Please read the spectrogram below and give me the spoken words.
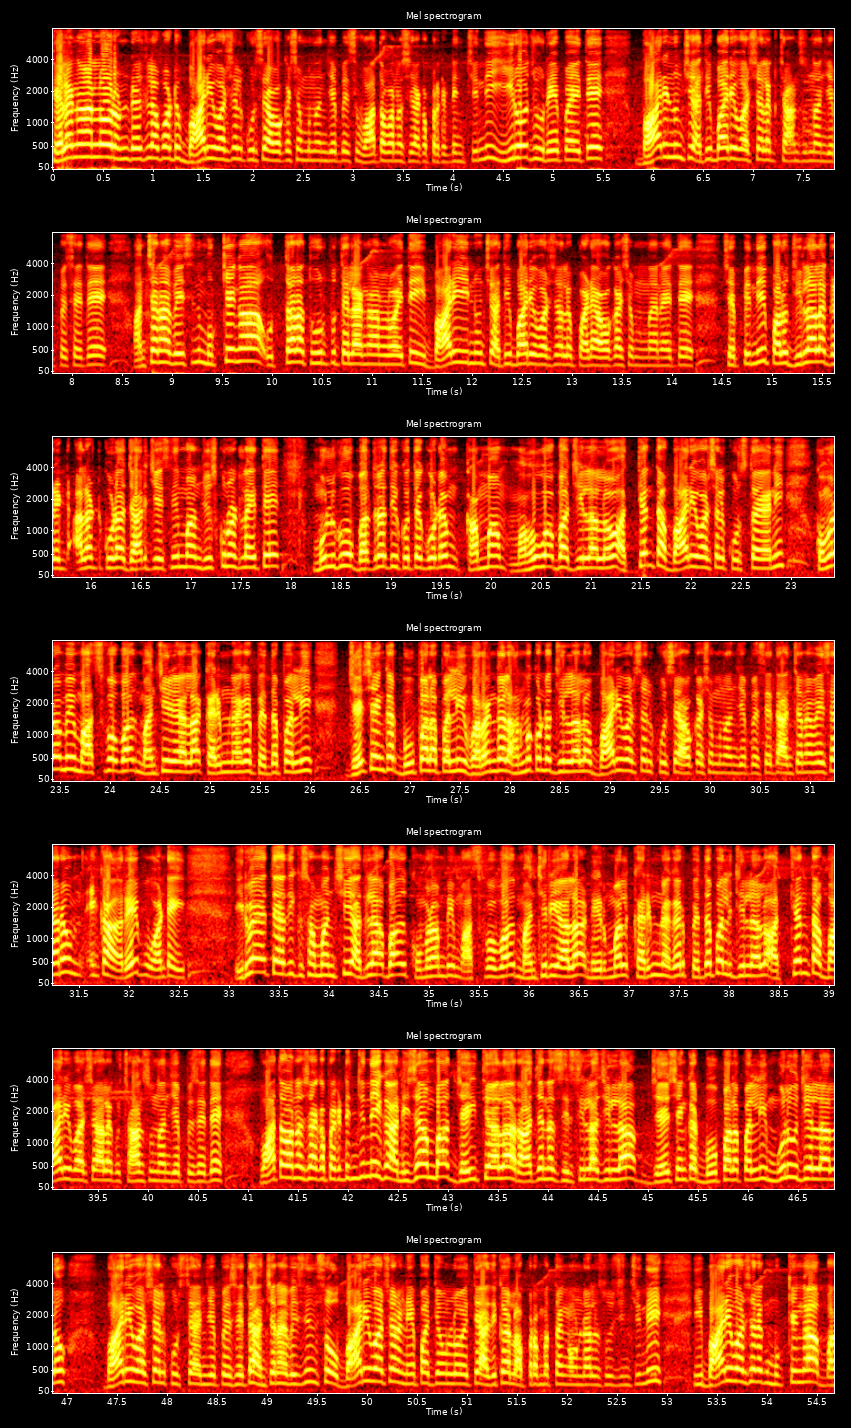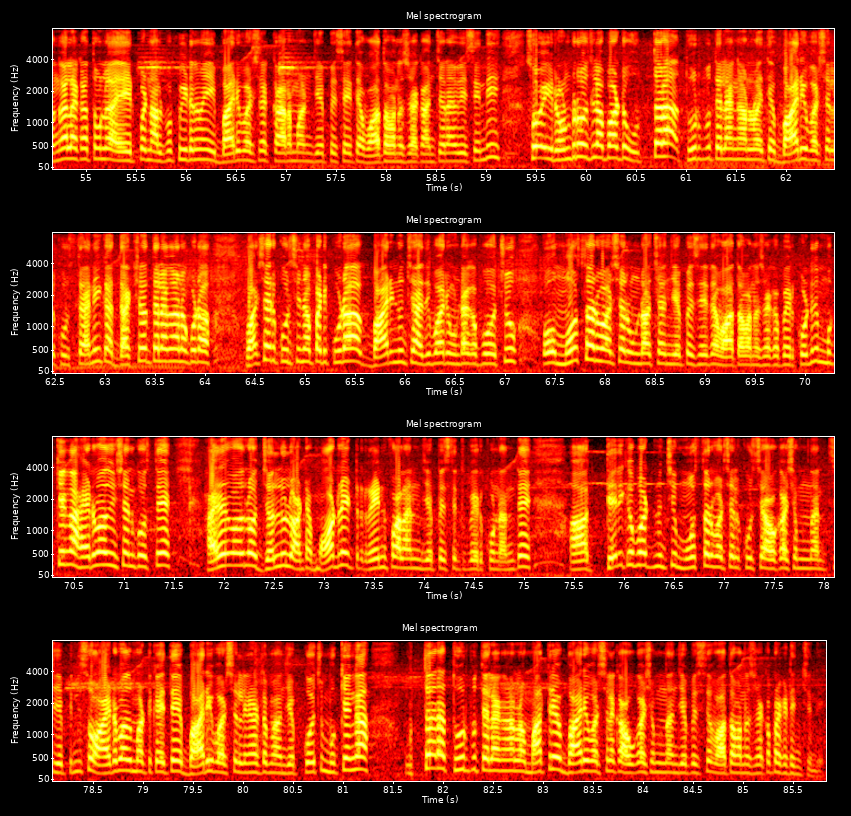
తెలంగాణలో రెండు రోజుల పాటు భారీ వర్షాలు కురిసే అవకాశం ఉందని చెప్పేసి వాతావరణ శాఖ ప్రకటించింది. ఈ రోజు రేపు అయితే భారీ నుంచి అతి భారీ వర్షాలకు ఛాన్స్ ఉందని చెప్పేసి అయితే అంచనా వేసింది. ముఖ్యంగా ఉత్తర తూర్పు తెలంగాణలో అయితే ఈ భారీ నుంచి అతి భారీ వర్షాలు పడే అవకాశం ఉందని అయితే చెప్పింది. పలు జిల్లాల గ్రెడ్ అలర్ట్ కూడా జారీ చేసింది. మనం చూసుకున్నట్లయితే ములుగు భద్రాద్రి కొత్తగూడెం ఖమ్మం మహబూబాబాద్ జిల్లాలో అత్యంత భారీ వర్షాలు కురుస్తాయని కొమరంభీం ఆసిఫాబాద్ మంచిర్యాల కరీంనగర్ పెద్దపల్లి జయశంకర్ భూపాలపల్లి వరంగల్ హన్మకొండ జిల్లాలో భారీ వర్షాలు కురిసే అవకాశం ఉందని చెప్పేసి అయితే అంచనా వేశారు. ఇంకా రేపు అంటే ఇరవై తేదీకి సంబంధించి ఆదిలాబాద్ కుమరంభీం ఆసిఫాబాద్ మంచిర్యాల నిర్మల్ కరీంనగర్ పెద్దపల్లి జిల్లాలో అత్యంత భారీ వర్షాలకు ఛాన్స్ ఉందని చెప్పేసి అయితే వాతావరణ శాఖ ప్రకటించింది. ఇక నిజామాబాద్ జైత్యాల రాజన్న సిరిసిల్ల జిల్లా జయశంకర్ భూపాలపల్లి ములుగు జిల్లాలో భారీ వర్షాలు కురుస్తాయని చెప్పేసి అయితే అంచనా వేసింది. సో భారీ వర్షాల నేపథ్యంలో అయితే అధికారులు అప్రమత్తంగా ఉండాలని సూచించింది. ఈ భారీ వర్షాలకు ముఖ్యంగా బంగాళాఖాతంలో ఏర్పడిన అల్పపీడనమే ఈ భారీ వర్షాలకు కారణం అని చెప్పేసి అయితే వాతావరణ శాఖ అంచనా వేసింది. సో ఈ రెండు రోజుల పాటు ఉత్తర తూర్పు తెలంగాణలో అయితే భారీ వర్షాలు కురుస్తాయని ఇక దక్షిణ తెలంగాణ కూడా వర్షాలు కురిసినప్పటికీ కూడా భారీ నుంచి అతి భారీ ఉండకపోవచ్చు. ఓ మోస్తరు వర్షాలు ఉండొచ్చు అని చెప్పేసి అయితే వాతావరణ శాఖ పేర్కొంటుంది. ముఖ్యంగా హైదరాబాద్ విషయానికి వస్తే హైదరాబాద్లో జల్లులు అంటే మోడరేట్ రెయిన్ఫాల్ అని చెప్పేసి అయితే పేర్కొంది అంతే తేలికపాటి నుంచి మోస్తరు వర్షాలు కురిసే అవకాశం ఉందని చెప్పింది. సో హైదరాబాద్ మట్టుకైతే భారీ వర్షాలు లేనట్టు మనం చెప్పుకోవచ్చు. ముఖ్యంగా ఉత్తర తూర్పు తెలంగాణలో మాత్రమే భారీ వర్షాలకు అవకాశం ఉందని చెప్పేసి వాతావరణ శాఖ ప్రకటించింది.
